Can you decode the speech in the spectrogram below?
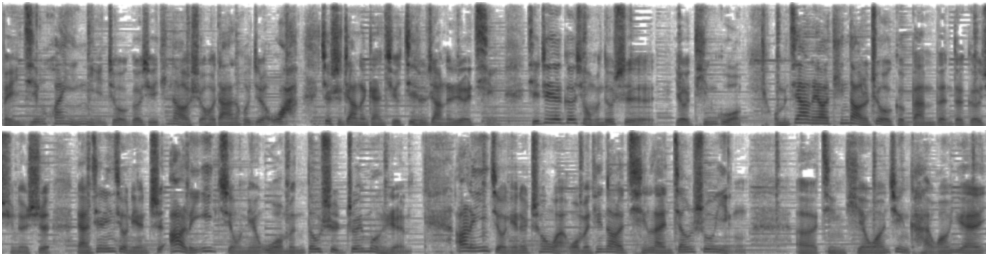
北京欢迎你》这首歌曲一听到的时候，大家都会觉得哇，就是这样的感觉，就是这样的热情。其实这些歌曲我们都是有听过。我们接下来要听到的这首歌版本的歌曲呢，是两千零九年至二零一九年，我们都是追梦人。二零一九年的春晚，我们听到了秦岚、江疏影、呃景甜、王俊凯、王源、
